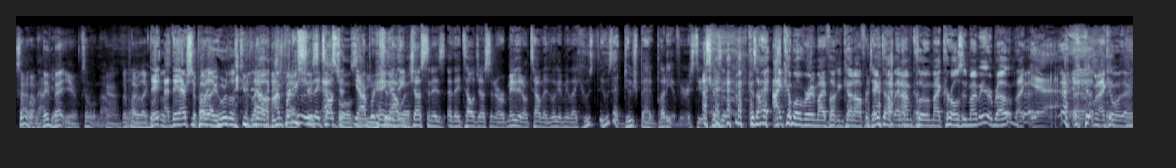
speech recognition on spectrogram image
Some of them have, they've yeah. met you. Some of them have. Yeah, they're probably like, who They, are those, they actually they're probably like, who are those two No, I'm pretty douchebags? sure they tell. assholes yeah, I'm pretty sure they think with. Justin is. Uh, they tell Justin, or maybe they don't tell him. They look at me like, "Who's who's that douchebag buddy of yours, dude?" Because I, I come over in my fucking cutoff or tank top and I'm gluing my curls in my mirror, bro. I'm like, yeah, when I come over there.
